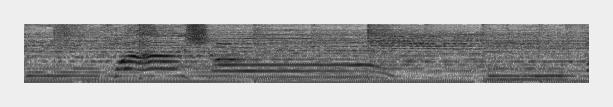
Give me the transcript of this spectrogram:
不还手，不放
